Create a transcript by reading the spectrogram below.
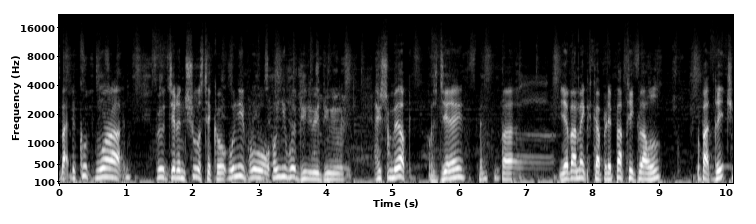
Bah écoute, moi, je peux te dire une chose, c'est qu'au niveau, au niveau du, du, du meurtre, je dirais, il y avait un mec qui s'appelait Patrick Laron, Patrick,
